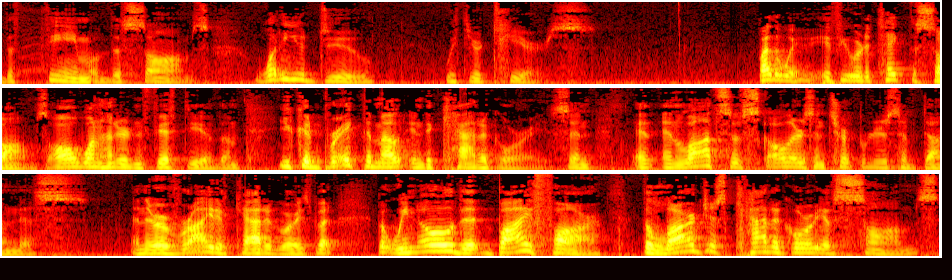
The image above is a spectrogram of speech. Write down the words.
the theme of the Psalms. What do you do with your tears? By the way, if you were to take the Psalms, all 150 of them, you could break them out into categories. And, and, and lots of scholars, interpreters have done this. And there are a variety of categories, but, but we know that by far the largest category of psalms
